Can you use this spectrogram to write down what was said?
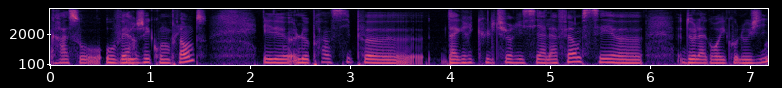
grâce au, au verger qu'on plante. Et le principe d'agriculture ici à la ferme, c'est de l'agroécologie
